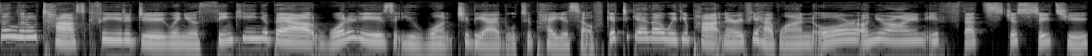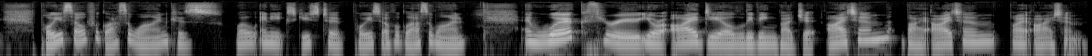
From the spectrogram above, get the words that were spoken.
a little task for you to do when you're thinking about what it is that you want to be able to pay yourself. Get together with your partner if you have one, or on your own if that's just suits you. Pour yourself a glass of wine because, well, any excuse to pour yourself a glass of wine and work through your ideal living budget, item by item by item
